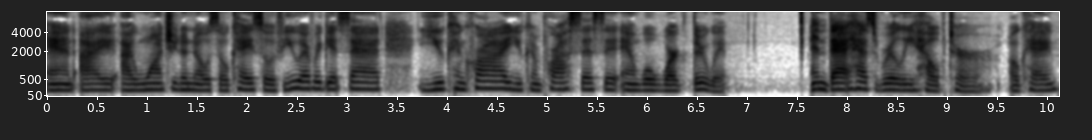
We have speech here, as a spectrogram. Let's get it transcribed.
And I, I want you to know it's okay. So if you ever get sad, you can cry, you can process it, and we'll work through it. And that has really helped her. Okay.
